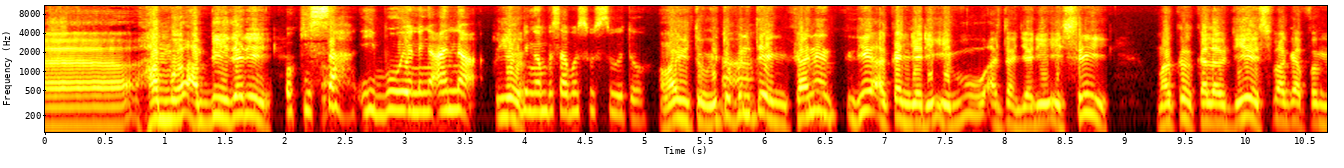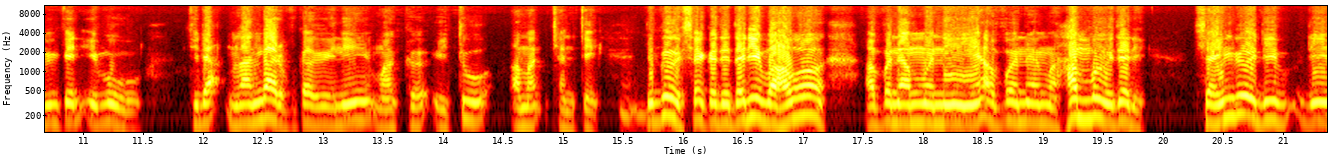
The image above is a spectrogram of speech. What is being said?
uh, hamba abdi tadi. Oh kisah ibu yang dengan anak ya. dengan bersama susu tu? Ah, itu itu Ha. penting. Kerana dia akan jadi ibu atau jadi isteri. Maka kalau dia sebagai pemimpin ibu tidak melanggar perkara ini maka itu amat cantik. Hmm. juga saya kata tadi bahawa apa nama ni apa nama hamba tadi. Sehingga di di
